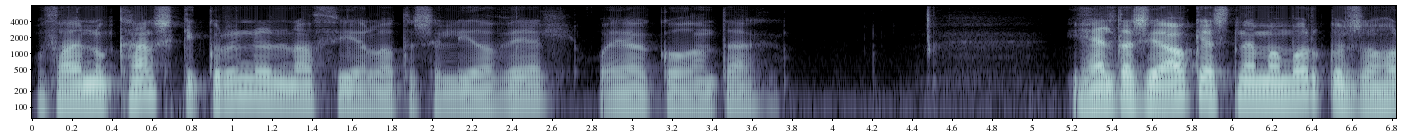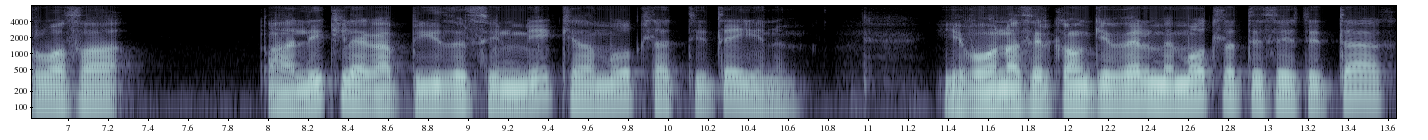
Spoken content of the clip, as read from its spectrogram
og það er nú kannski grunnurinn af því að láta sér líða vel og eiga góðan dag. Ég held að sé ágæst nefna morguns að horfa það að líklega býður þín mikið að mótlætti í deginum. Ég vona þér gangi vel með mótlætti þitt í dag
